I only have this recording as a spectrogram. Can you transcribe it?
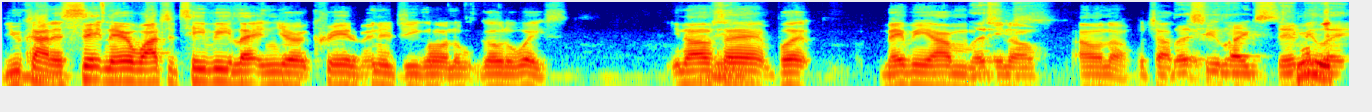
you kind of sitting there watching TV, letting your creative energy go to go to waste. You know what I'm Yeah. saying? But maybe I'm, Unless you you- know, I don't know. Which I Unless think. you like stimulate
